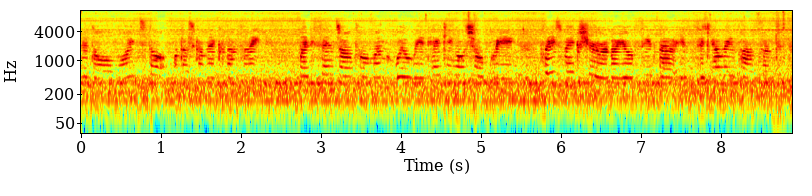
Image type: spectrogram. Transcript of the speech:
ると、もう一度お確かめください。Ladies and gentlemen, we'll be taking off shortly. Please make sure that your seatbelt is securely fastened.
